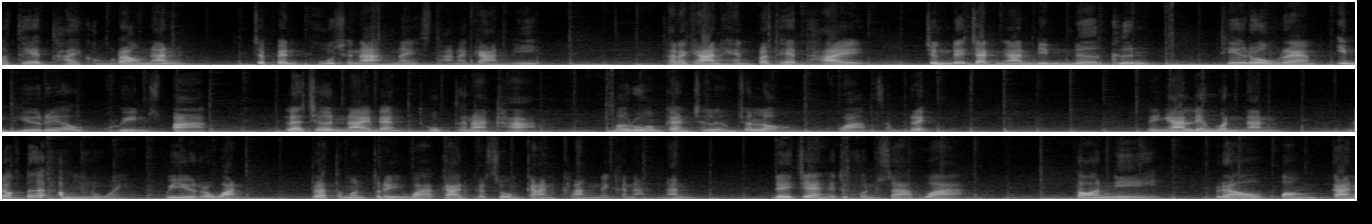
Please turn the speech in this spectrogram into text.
ประเทศไทยของเรานั้นจะเป็นผู้ชนะในสถานการณ์นี้ ธนาคารแห่งประเทศไทยจึงได้จัดงานดินเนอร์ขึ้นที่โรงแรม Imperial Queen's Park และเชิญนายแบงค์ทุกธนาคาร มาร่วมกันเฉลิมฉลองความสำเร็จ ในงานเลี้ยงวันนั้น ดรอำนวย วีรวันรัฐมนตรีว่าการกระทรวงการคลังในขณะนั้น ได้แจ้งให้ทุกคนทราบว่าตอนนี้เราป้องกัน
